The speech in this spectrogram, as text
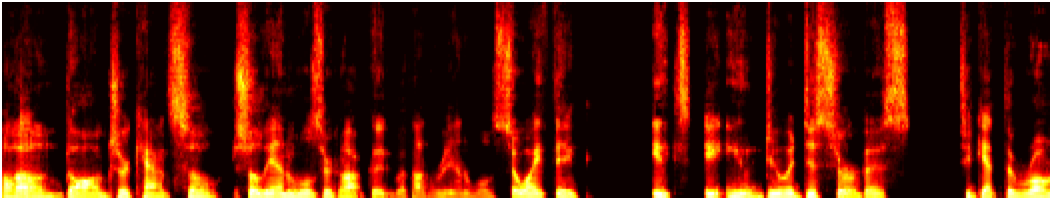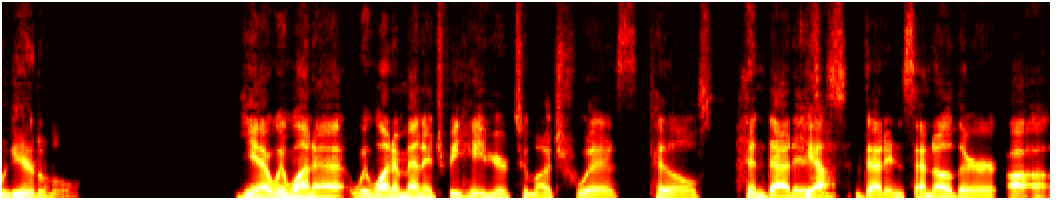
Um, dogs or cats. So so the animals are not good with other animals. So I think it's it, you do a disservice to get the wrong animal. Yeah, we want to we want to manage behavior too much with pills, and that is yeah. that is another uh,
